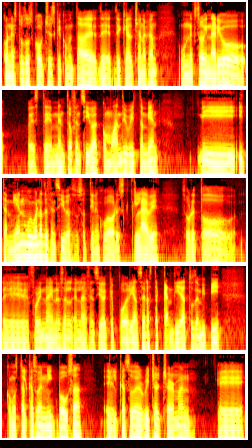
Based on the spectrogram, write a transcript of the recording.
con estos dos coaches que comentaba de, de, de Kyle Shanahan, un extraordinario este, mente ofensiva como Andy Reid también. Y, también muy buenas defensivas, o sea, tienen jugadores clave, sobre todo eh, 49ers en, la defensiva, que podrían ser hasta candidatos de MVP, como está el caso de Nick Bosa, el caso de Richard Sherman, eh,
